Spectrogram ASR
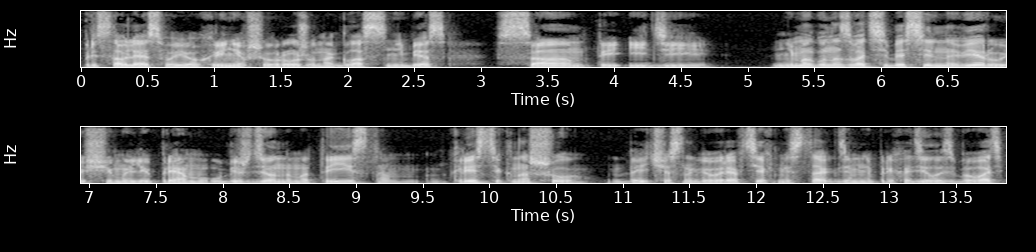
представляя свою охреневшую рожу на глаз с небес, «Сам ты иди». Не могу назвать себя сильно верующим или прям убежденным атеистом. Крестик ношу. Да и, честно говоря, в тех местах, где мне приходилось бывать,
